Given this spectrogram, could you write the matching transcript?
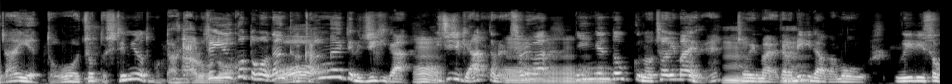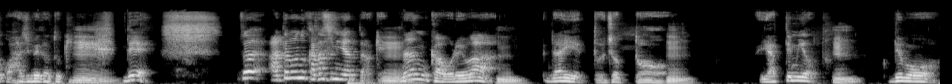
ダイエットをちょっとしてみようと思ったわけ。っていうことをなんか考えてる時期がうん一時期あったのよ。それはうん人間ドックのちょい前ねうん。ちょい前。だからリーダーがもうウィリー走行始めた時うに。ん。で、それ頭の片隅にあったわけ。うんなんか俺はうん。ダイエットをちょっとうん。やってみようと。うん。でも、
